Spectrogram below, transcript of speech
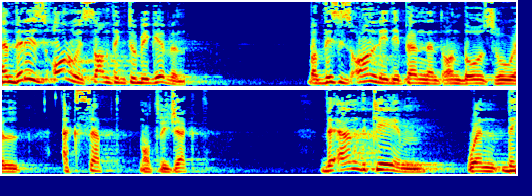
And there is always something to be given. But this is only dependent on those who will accept, not reject. The end came when they,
